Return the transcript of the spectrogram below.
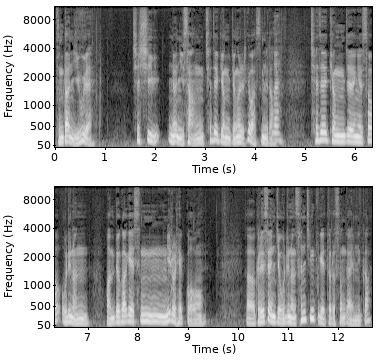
분단 이후에 70년 이상 체제 경쟁을 해왔습니다. 네. 체제 경쟁에서 우리는 완벽하게 승리를 했고, 어, 그래서 이제 우리는 선진국에 들어선 거 아닙니까?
